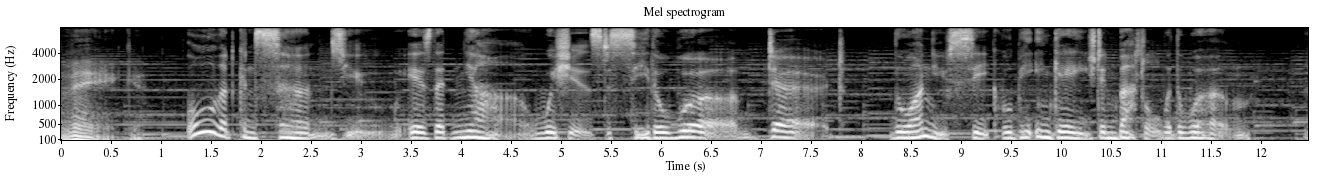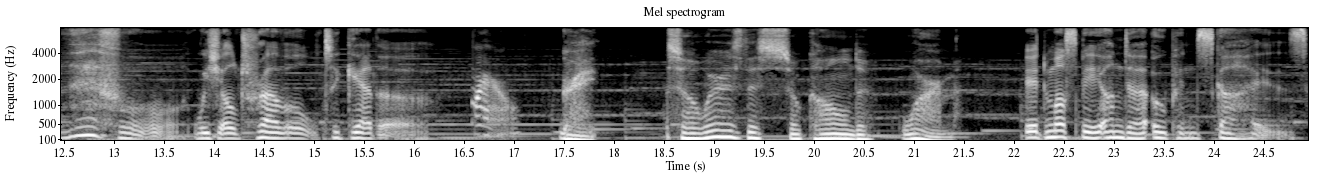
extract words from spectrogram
vague. All that concerns you is that Nya wishes to see the worm dead. the one you seek will be engaged in battle with the worm. Therefore, we shall travel together. Great. So, where is this so called worm? It must be under open skies,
